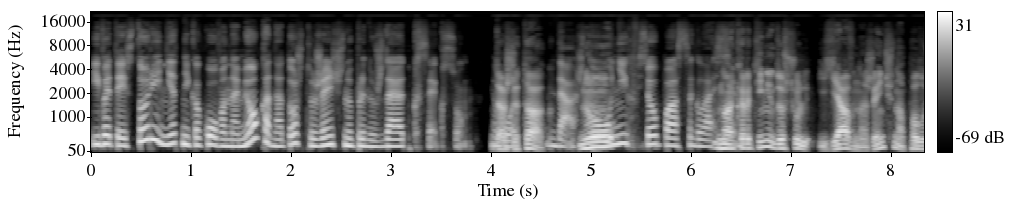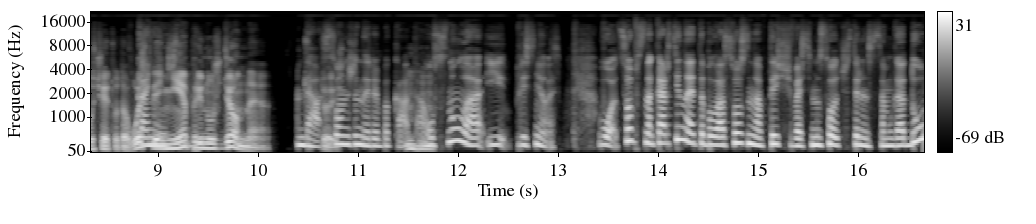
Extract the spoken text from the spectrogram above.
и в этой истории нет никакого намека на то, что женщину принуждают к сексу. Даже Вот. так? Да, что Но у них все по согласию. На картине Дашуль явно женщина получает удовольствие Конечно. непринужденное. Да, То есть- сон жены рыбака, да, Мгм. уснула и приснилась. Вот, собственно, картина эта была создана в 1814 году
